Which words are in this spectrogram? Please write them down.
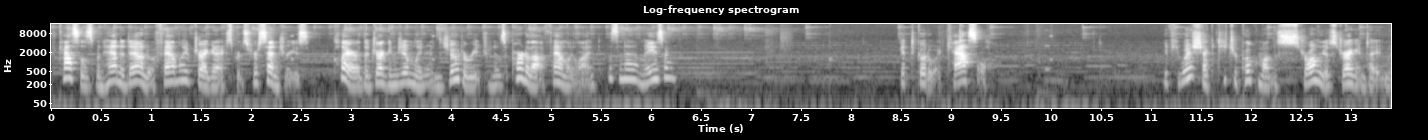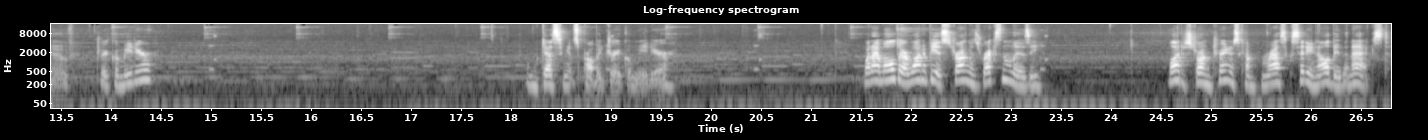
The castle has been handed down to a family of dragon experts for centuries. Claire, the dragon gym leader in the Johto region, is a part of that family line. Isn't it amazing? get to go to a castle. If you wish, I could teach your Pokemon the strongest Dragon-type move. Draco Meteor? I'm guessing it's probably Draco Meteor. When I'm older, I want to be as strong as Rex and Lizzie. A lot of strong trainers come from Rask City and I'll be the next.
